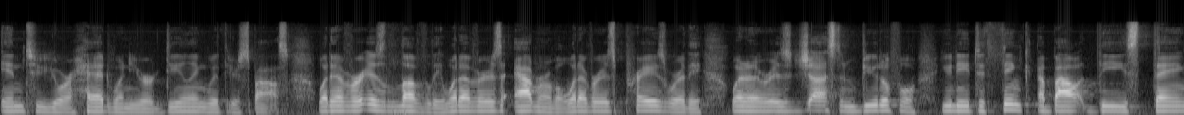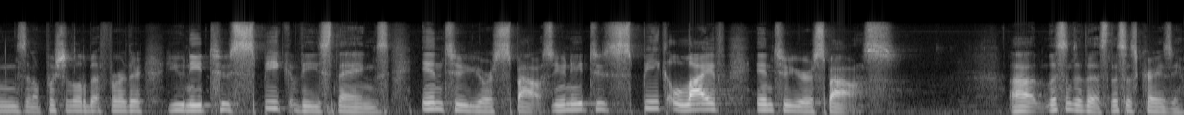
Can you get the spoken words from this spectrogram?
into your head when you're dealing with your spouse. Whatever is lovely, whatever is admirable, whatever is praiseworthy, whatever is just and beautiful, you need to think about these things. And I'll push a little bit further. You need to speak these things into your spouse. You need to speak life into your spouse. Uh, listen to this. This is crazy.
